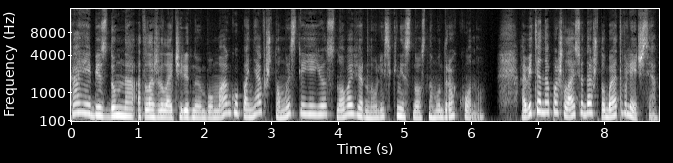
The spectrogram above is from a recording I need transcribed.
Кая бездумно отложила очередную бумагу, поняв, что мысли ее снова вернулись к несносному дракону. А ведь она пошла сюда, чтобы отвлечься.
